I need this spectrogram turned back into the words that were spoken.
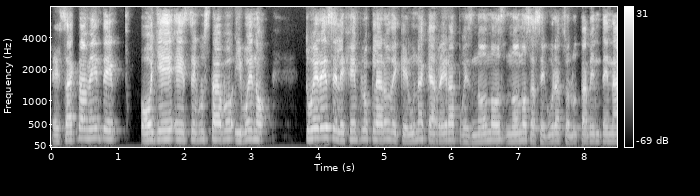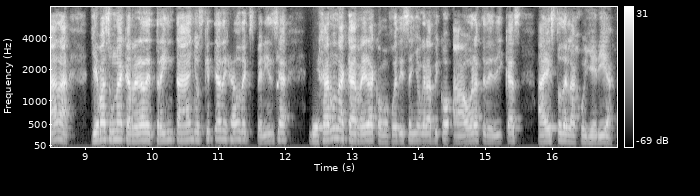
Exactamente. Oye, este Gustavo, y bueno, tú eres el ejemplo claro de que una carrera pues no nos, no nos asegura absolutamente nada. Llevas una carrera de 30 años, ¿qué te ha dejado de experiencia dejar una carrera como fue diseño gráfico? Ahora te dedicas a esto de la joyería.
